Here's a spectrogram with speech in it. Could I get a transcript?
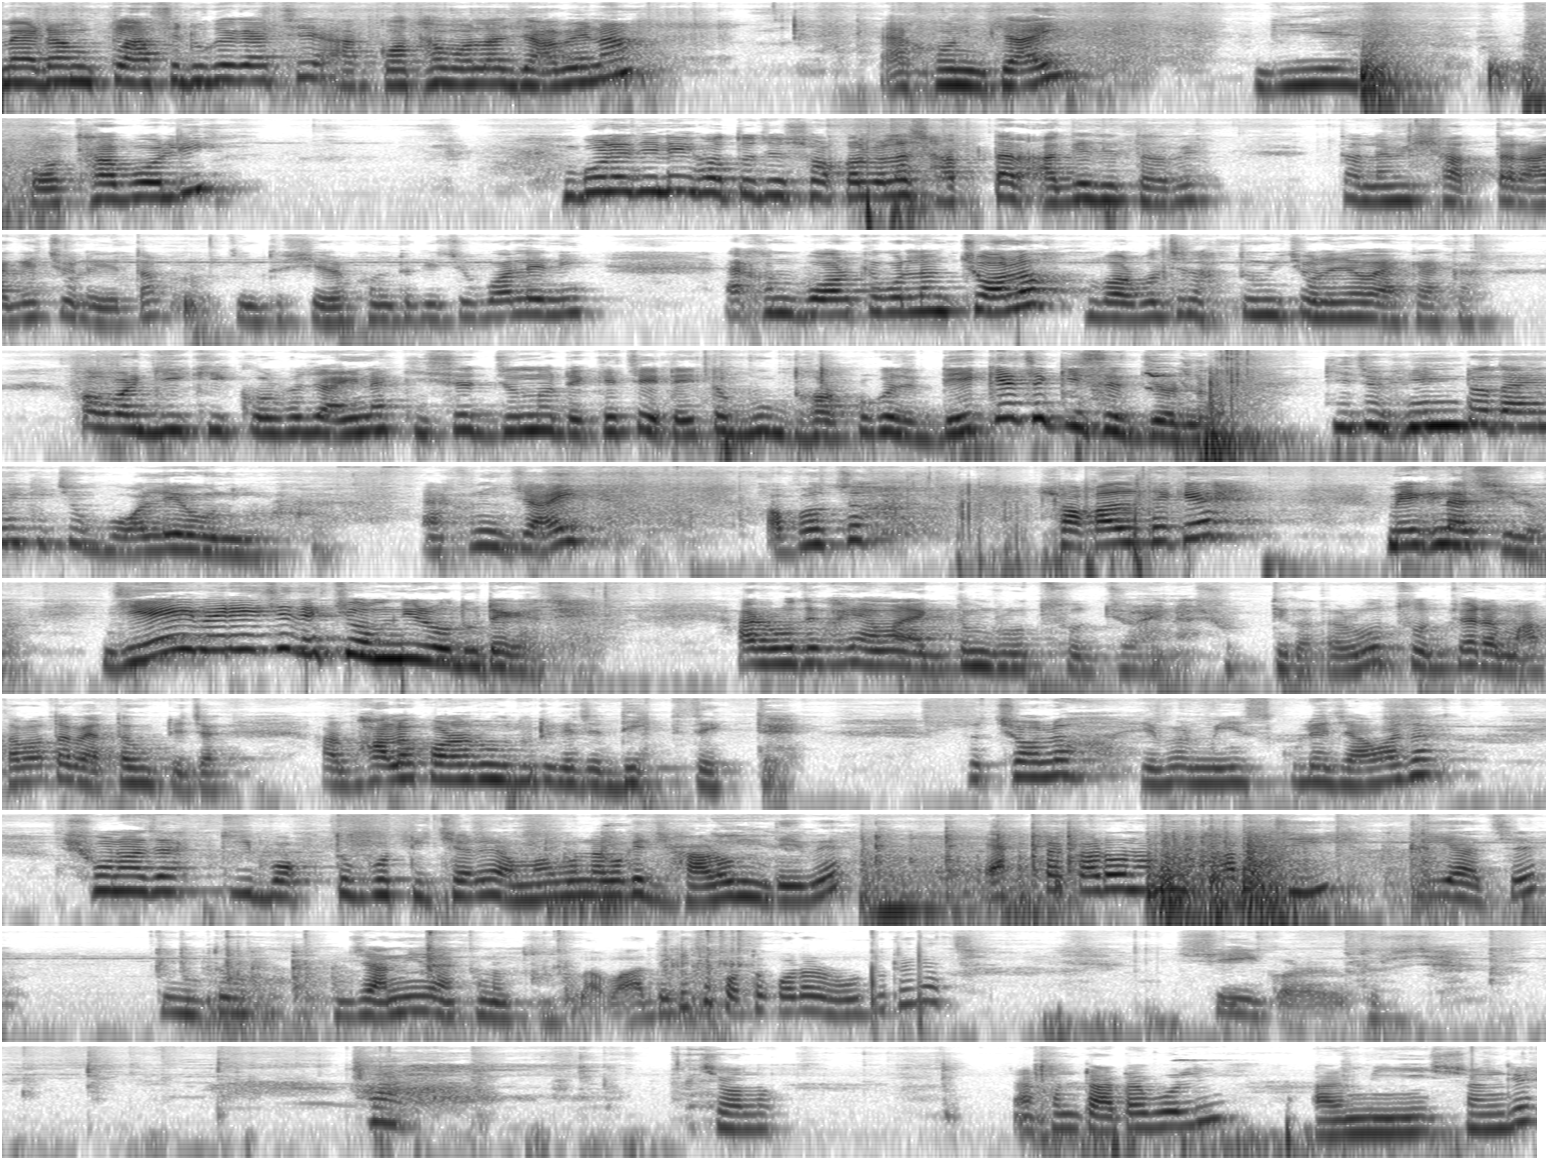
ম্যাডাম ক্লাসে ঢুকে গেছে আর কথা বলা যাবে না। এখন যাই, গিয়ে কথা বলি। বলে দিলেই হতো যে সকালবেলা সাতটার আগে যেতে হবে। তাহলে আমি সাতটার আগে চলে যেতাম, কিন্তু সেরকম তো কিছু বলেনি। এখন বরকে বললাম, চলো। বর বলছে, না, তুমি চলে যাও একা একা। আবার গিয়ে কী করব জানি না, কিসের জন্য ডেকেছে, এটাই তো বুক ধরপড় করেছে ডেকেছে কিসের জন্য? কিছু হিন্টও দেয়নি, কিছু বলেও নি। এখন যাই, অথচ সকাল থেকে মেঘলা ছিল। যেই বেরিয়েছি দেখছি অমনি রোদ উঠে গেছে। আর রোদে ভাই আমার একদম রোদ সহ্য হয় না, সত্যি কথা। রোদ সহ্য হয় না, মাথা ব্যথা ব্যথা উঠে যায়। আর ভালো করা রোদ উঠে গেছে দেখতে দেখতে। তো চলো, এবার মেয়ে স্কুলে যাওয়া যাক। শোনা যাক কী বক্তব্য টিচারে আমার মনে আমাকে ঝাড়ন দেবে। একটা কারণ আমি ভাবছি কী আছে, কিন্তু জানি না এখনও কী। বাবা, দেখেছে কত কড়া রোদ উঠে গেছে? সেই কড়া রোদ উঠেছে। চলো। এখন টাটা বলি, আর মেয়ের সঙ্গে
